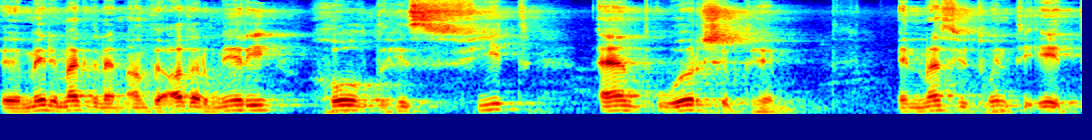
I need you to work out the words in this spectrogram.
uh, Mary Magdalene and the other Mary hold his feet and worshipped him. In Matthew 28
